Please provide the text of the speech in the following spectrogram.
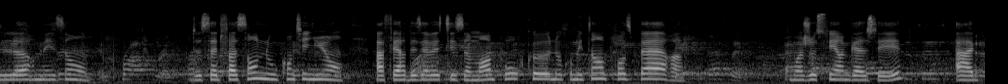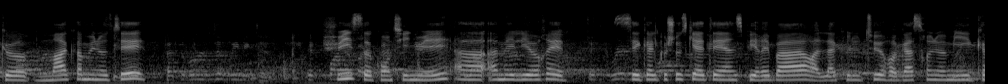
leur maison. De cette façon, nous continuons à faire des investissements pour que nos commettants prospèrent. Moi, je suis engagée à que ma communauté puisse continuer à améliorer. C'est quelque chose qui a été inspiré par la culture gastronomique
